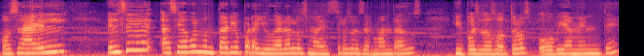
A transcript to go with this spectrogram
o sea, él, él se hacía voluntario para ayudar a los maestros a hacer mandados y pues los otros, obviamente,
